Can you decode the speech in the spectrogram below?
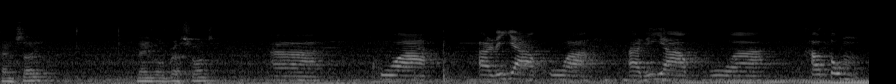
Can you say? Name of restaurant? Uh, Kua, Ariya Kua, Ariya Kua, Khao Tum.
